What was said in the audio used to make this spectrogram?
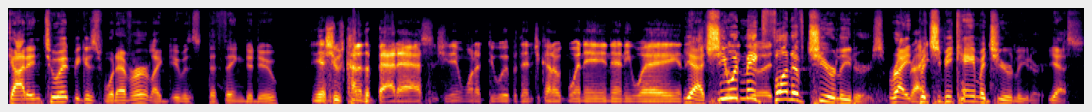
got into it because whatever, like it was the thing to do. Yeah, she was kind of the badass, and she didn't want to do it, but then she kind of went in anyway. And Yeah, it's she really would make good. fun of cheerleaders, right, But she became a cheerleader. Yes,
